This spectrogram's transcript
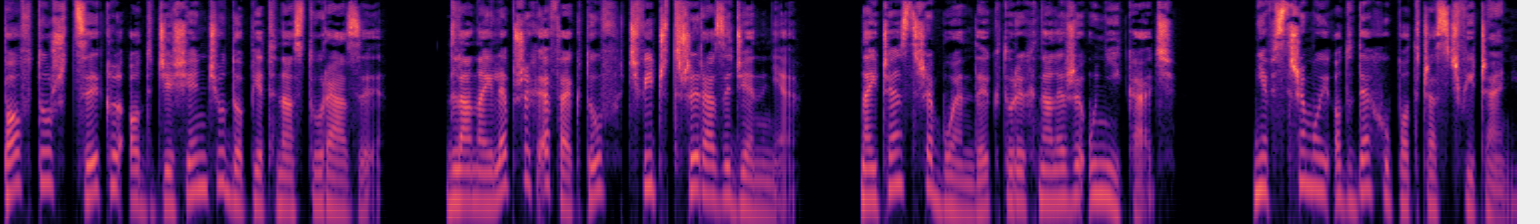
Powtórz cykl od 10 do 15 razy. Dla najlepszych efektów ćwicz 3 razy dziennie. Najczęstsze błędy, których należy unikać. Nie wstrzymuj oddechu podczas ćwiczeń.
